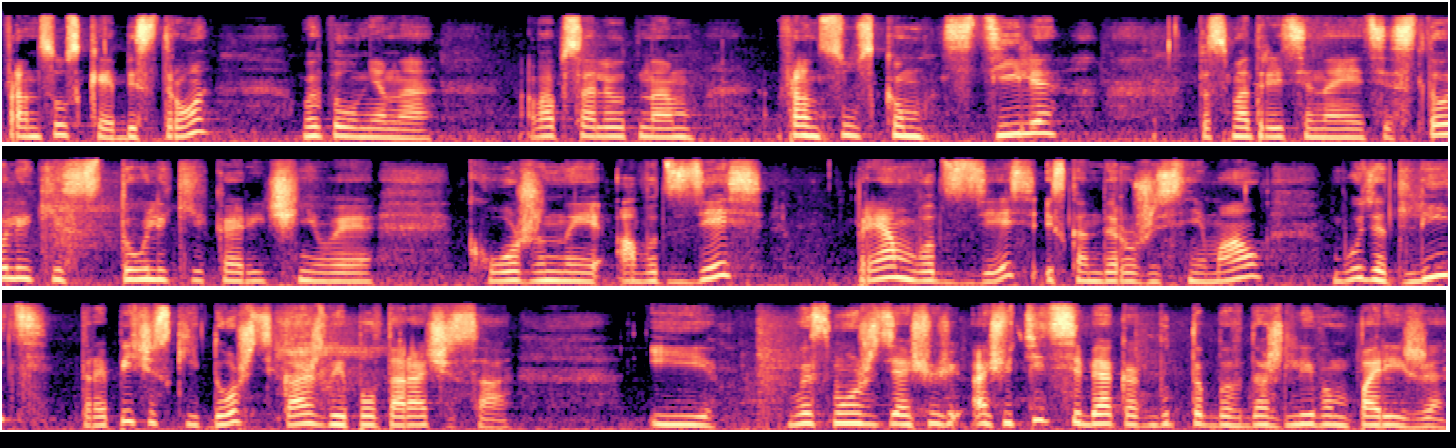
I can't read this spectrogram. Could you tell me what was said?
французское бистро, выполнено в абсолютном французском стиле, Посмотрите на эти столики, стулики коричневые, кожаные. А вот здесь, прям вот здесь, Искандер уже снимал, будет лить тропический дождь каждые полтора часа. И вы сможете ощу ощутить себя как будто бы в дождливом Париже.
